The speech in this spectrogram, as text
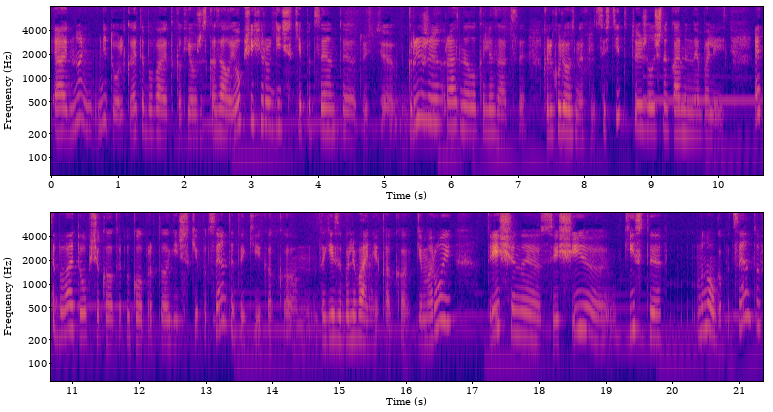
Э, но не только. Это бывают, как я уже сказала, и общие хирургические пациенты, то есть э, грыжи разной локализации, калькулезная холецистит, то есть желчнокаменная болезнь. Это бывают и общие колопроктологические пациенты, такие, как, эм, такие заболевания, как геморрой, трещины, свищи, кисты. Много пациентов,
